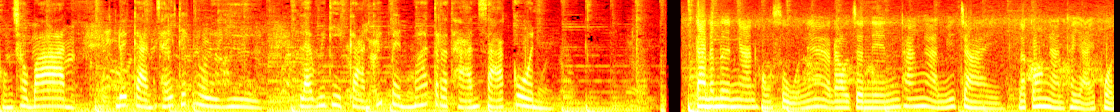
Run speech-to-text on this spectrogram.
ของชาวบ้าน ด้วยการใช้เทคโนโลยี และวิธีการที่เป็นมาตรฐานสากล การดำเนินงานของศูนย์เนี่ยเราจะเน้นทั้งงานวิจัย แล้วก็งานขยายผล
